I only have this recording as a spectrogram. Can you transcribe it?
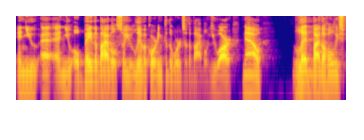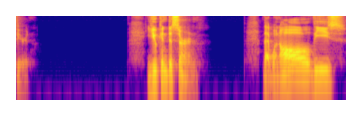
and you uh, and you obey the Bible, so you live according to the words of the Bible. You are now led by the Holy Spirit. You can discern that when all these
